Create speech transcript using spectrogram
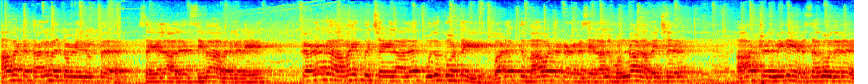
மாவட்ட தகவல் தொழில்நுட்ப செயலாளர் சிவா அவர்களே கழக அமைப்பு செயலாளர் புதுக்கோட்டை வடக்கு மாவட்ட கழக செயலாளர் முன்னாள் அமைச்சர் ஆற்றல் மிகு என் சகோதரர்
